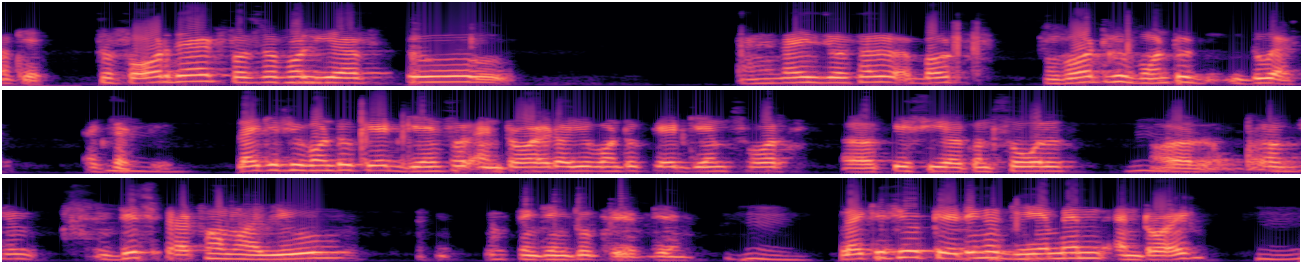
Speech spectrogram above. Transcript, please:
Okay. So for that, first of all, you have to analyze yourself about what you want to do exactly. Hmm. Like if you want to create games for Android or you want to create games for uh, PC or console, Hmm. or, or which platform are you thinking to create game? Hmm. Like if you're creating a game in Android, Hmm.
